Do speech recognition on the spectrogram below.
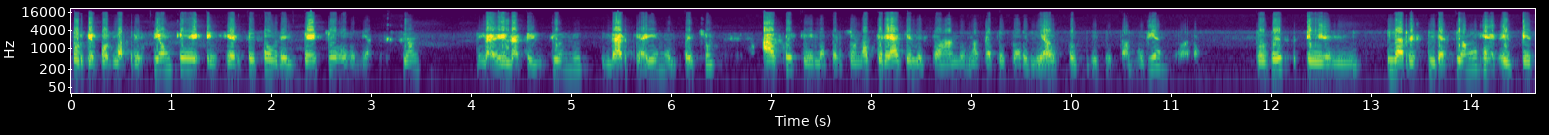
porque por la presión que ejerce sobre el pecho o la presión, la, la tensión muscular que hay en el pecho, hace que la persona crea que le está dando un ataque cardíaco y se está muriendo. Entonces, eh, la respiración es,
